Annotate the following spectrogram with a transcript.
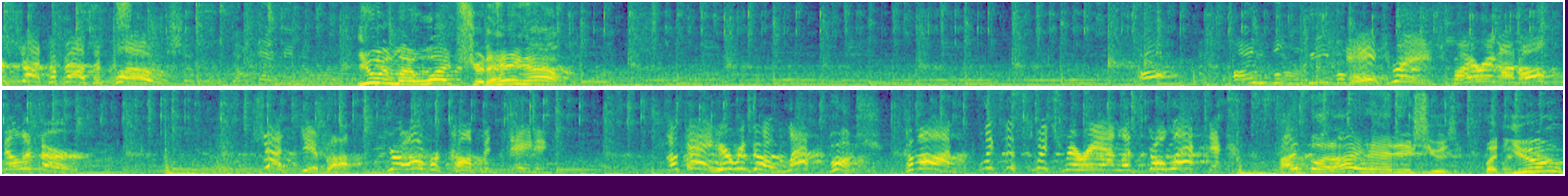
Shot's about to close! You and my wife should hang out. Oh, unbelievable! Age range! Firing on all cylinders! Just give up! You're overcompensating! Okay, here we go! Last push! Come on! Flick the switch, Mary-Ann! Let's go lactic! I thought I had issues, but you?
